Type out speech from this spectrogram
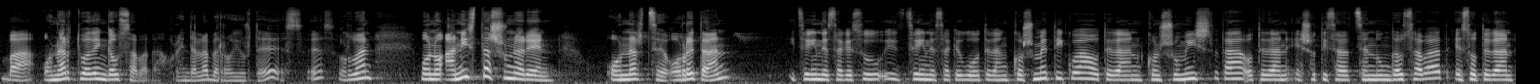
ba, onartua den gauza bada, orain dela berroi urte ez, ez? Orduan, bueno, anistasunaren onartze horretan, hitz egin dezakezu, hitz egin dezakegu otedan kosmetikoa, otedan konsumista, otedan esotizatzen duen gauza bat, ez otedan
